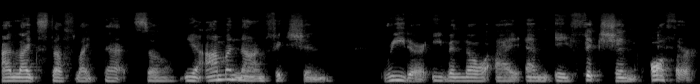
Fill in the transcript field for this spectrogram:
I like stuff like that. So, yeah, I'm a nonfiction reader, even though I am a fiction author.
